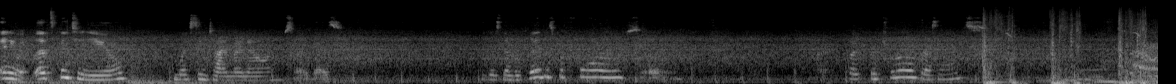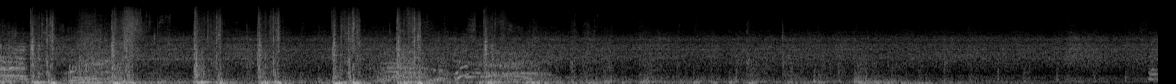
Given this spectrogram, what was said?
Anyway, let's continue. I'm wasting time, I know. I'm sorry, guys. You guys never played this before, so. Click Ritual of Resonance. Click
